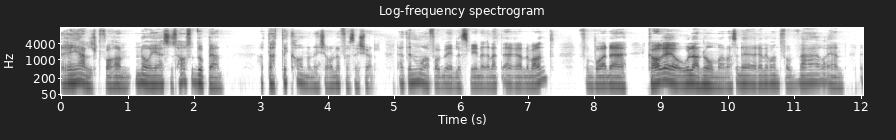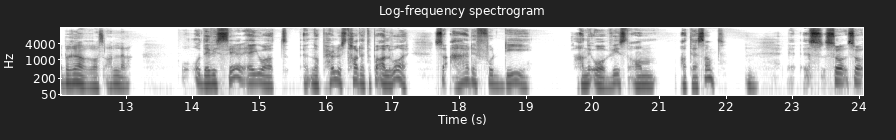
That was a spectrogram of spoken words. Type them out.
reelt for han når Jesus har stått opp igjen, at dette kan han ikke holde for seg sjøl. Dette må formidles videre. Dette er relevant for både Kari og Ola Nordmann. Altså, det er relevant for hver og en. Det berører oss alle, da. Og det vi ser, er jo at når Paulus tar dette på alvor, så er det fordi han er overbevist om at det er sant. Mm. Så, så,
